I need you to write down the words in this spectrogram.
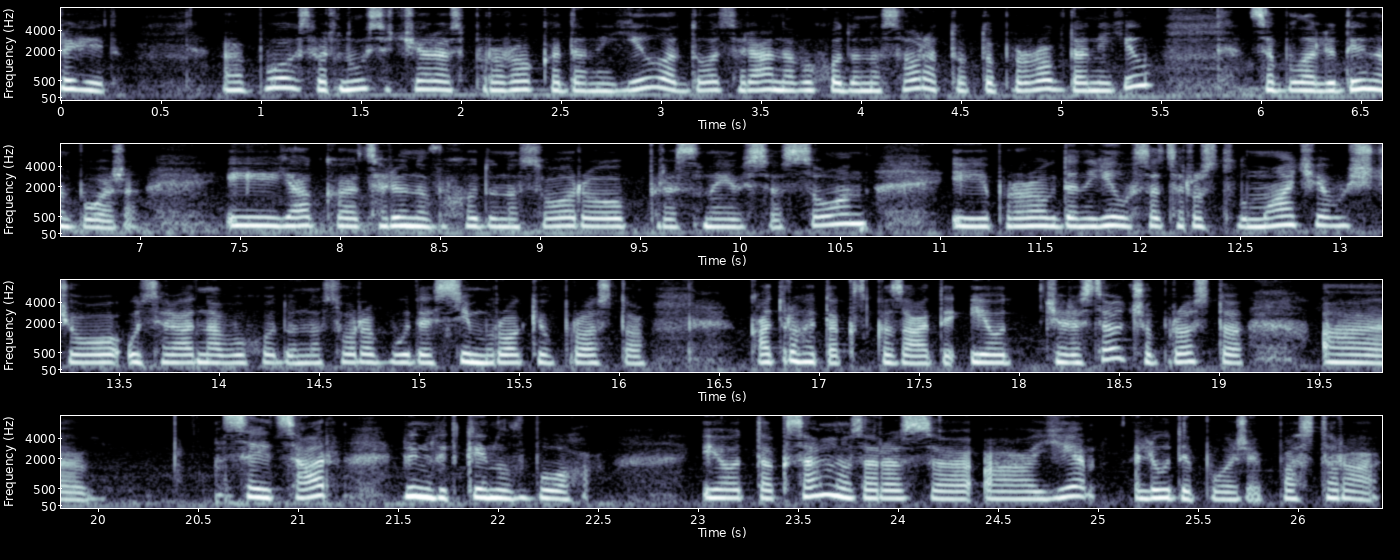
Привіт! Е, Бог звернувся через пророка Даниїла до царя на виходу Навуходоносора. Тобто пророк Даниїл це була людина Божа. І як царю Навуходоносору приснився сон, і пророк Даниїл все це розтлумачив, що у царя Навуходоносора буде сім років просто каторги, так сказати. І от через це, що просто а, цей цар він відкинув Бога. І от так само зараз е, є люди Божі, пастора,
